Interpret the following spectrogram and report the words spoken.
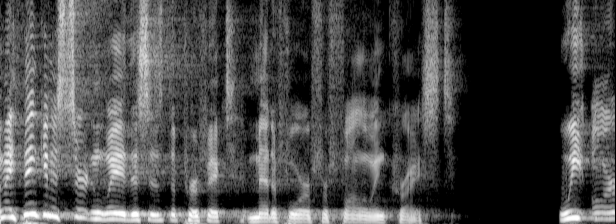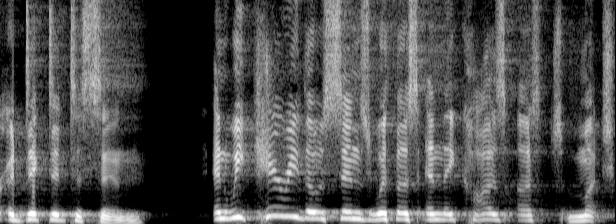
And I think in a certain way, this is the perfect metaphor for following Christ. We are addicted to sin. And we carry those sins with us and they cause us much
